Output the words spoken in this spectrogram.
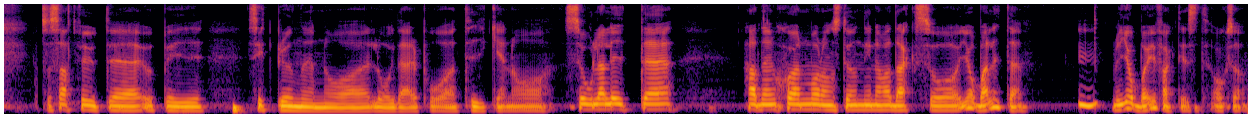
Så satt vi ute uppe i sittbrunnen och låg där på tiken och sola lite. Hade en skön morgonstund innan det var dags att jobba lite. Mm. Vi jobbar ju faktiskt också.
